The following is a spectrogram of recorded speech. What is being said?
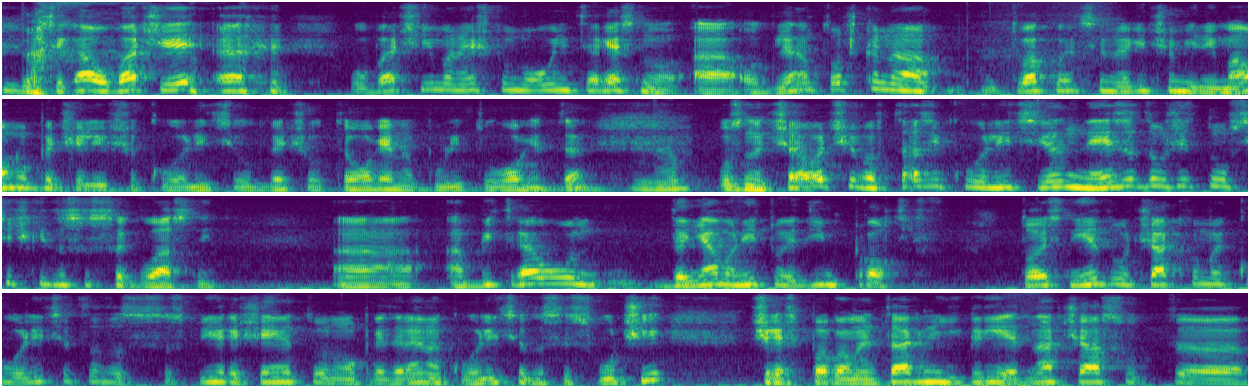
Да. Сега обаче, обаче има нещо много интересно. А от гледна точка на това, което се нарича минимално печеливша коалиция, от вече от теория на политологията, да. означава, че в тази коалиция не е задължително всички да са съгласни. А, а би трябвало да няма нито един против. Тоест ние да очакваме коалицията да се състои, решението на определена коалиция да се случи чрез парламентарни игри. Една част от а,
